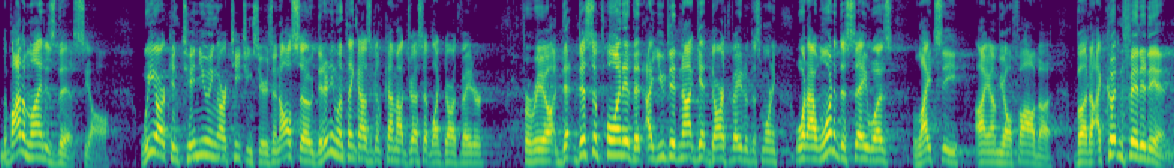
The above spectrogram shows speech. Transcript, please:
the bottom line is this, y'all. We are continuing our teaching series, and also, did anyone think I was going to come out dressed up like Darth Vader? For real? D- disappointed that I, you did not get Darth Vader this morning. What I wanted to say was, Lightsy, I am your father, but I couldn't fit it in.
